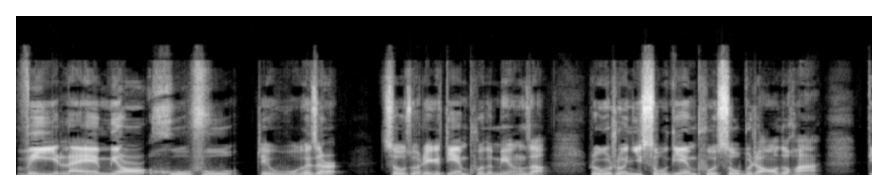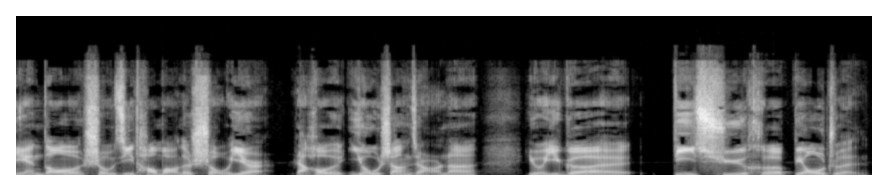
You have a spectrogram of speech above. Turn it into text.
未来喵护肤这五个字儿，搜索这个店铺的名字。如果说你搜店铺搜不着的话，点到手机淘宝的首页，然后右上角呢有一个地区和标准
